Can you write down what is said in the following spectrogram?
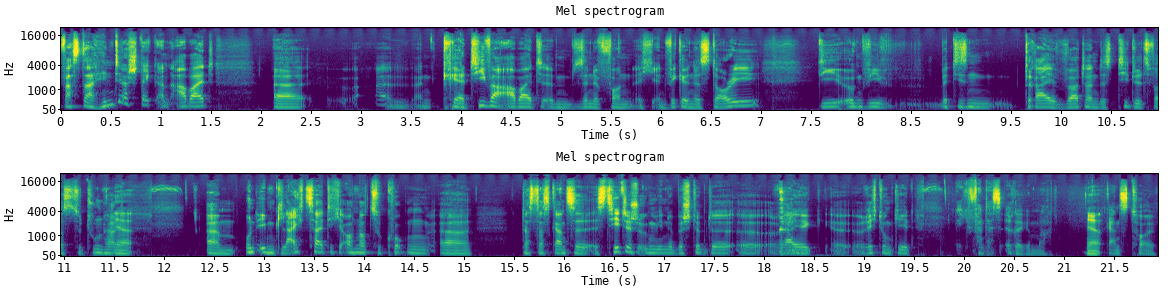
was dahinter steckt an Arbeit, äh, äh, an kreativer Arbeit im Sinne von, ich entwickle eine Story, die irgendwie mit diesen drei Wörtern des Titels was zu tun hat. ja, Ähm, und eben gleichzeitig auch noch zu gucken, äh, dass das Ganze ästhetisch irgendwie in eine bestimmte äh, Reihe, äh, Richtung geht. Ich fand das irre gemacht. Ja. Ganz toll.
